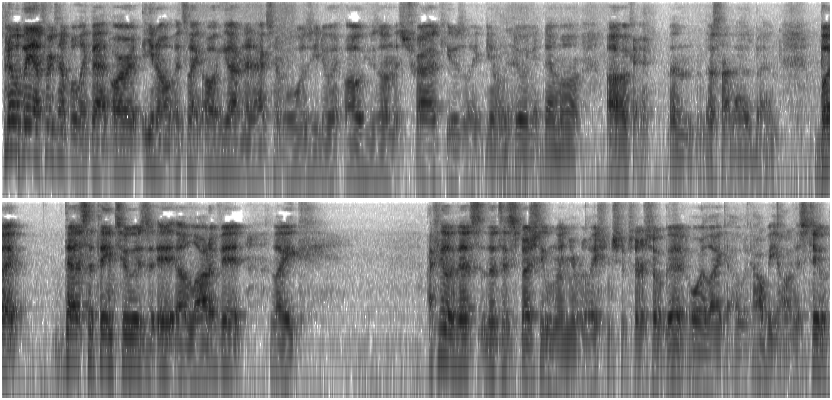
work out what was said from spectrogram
No, but yeah, for example, like that, or you know, it's like, oh, he got in an accident. What was he doing? Oh, he was on this track. He was like, you know, Yeah. doing a demo. Oh, okay, then that's not as bad. But that's the thing too is it, a lot of it like. I feel like that's that's especially when your relationships are so good, or like uh, like I'll be honest too,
